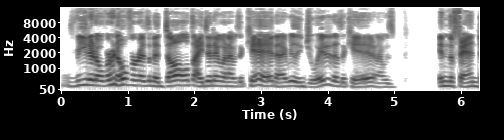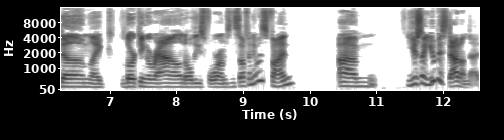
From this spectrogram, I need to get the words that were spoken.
read it over and over as an adult. I did it when I was a kid and I really enjoyed it as a kid and I was in the fandom, like lurking around all these forums and stuff. And it was fun. Um, you, so you missed out on that.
